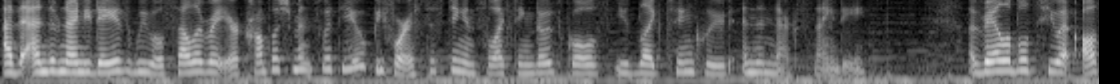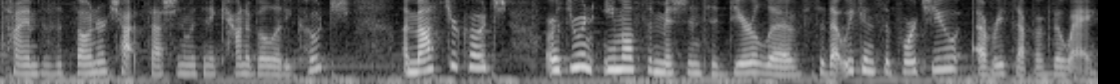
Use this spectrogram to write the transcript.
At the end of 90 days, we will celebrate your accomplishments with you before assisting in selecting those goals you'd like to include in the next 90. Available to you at all times is a phone or chat session with an accountability coach, a master coach, or through an email submission to Dear Live so that we can support you every step of the way.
